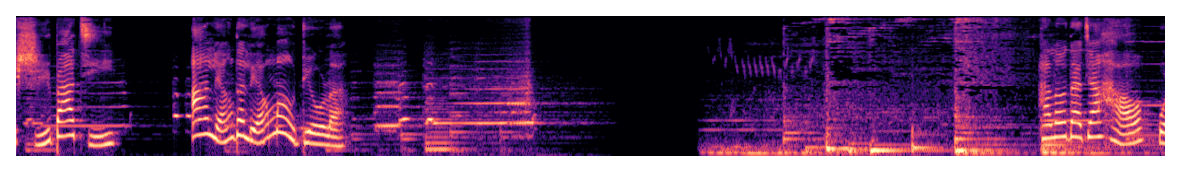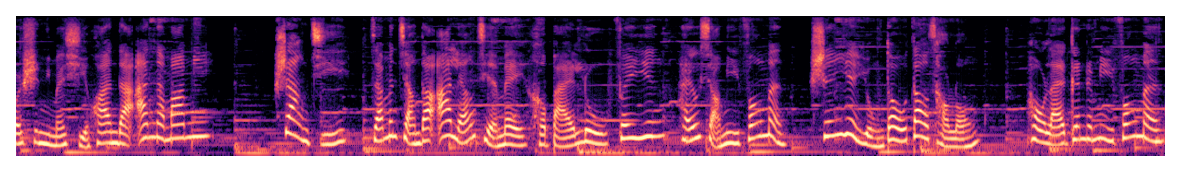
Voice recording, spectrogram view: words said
十八集，阿良的凉帽丢了。Hello，大家好，我是你们喜欢的安娜妈咪。上集咱们讲到阿良姐妹和白鹭、飞鹰还有小蜜蜂们深夜勇斗稻草龙，后来跟着蜜蜂们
